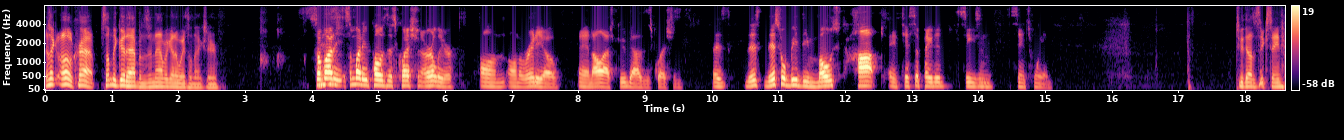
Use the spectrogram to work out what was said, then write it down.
It's like, oh crap, something good happens, and now we gotta wait till next year. Somebody somebody posed this question earlier on on the radio, and I'll ask you guys this question: Is this this will be the most hopped anticipated season since when? 2016.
